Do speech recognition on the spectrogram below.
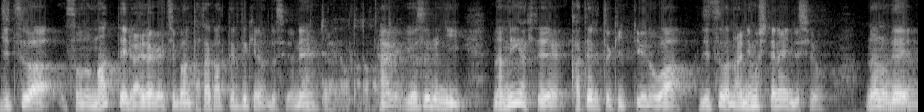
実はその待っている間が一番戦ってる時なんですよね。はい、要するに波が来て勝てる時っていうのは実は何もしてないんですよ。なので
